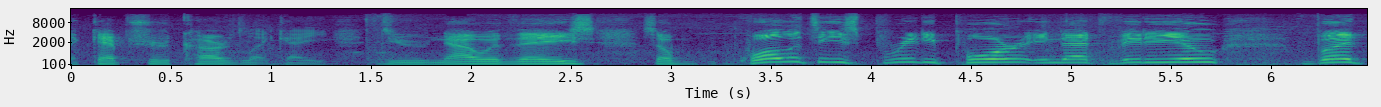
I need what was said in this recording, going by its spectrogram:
a capture card like I do nowadays. So quality is pretty poor in that video. But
